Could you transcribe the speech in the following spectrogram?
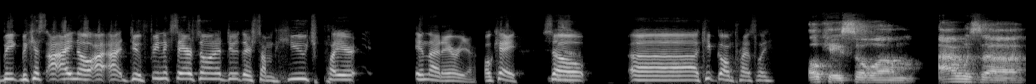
be, because I, know, I, I do Phoenix, Arizona, dude. There's some huge player in that area. Okay, so yeah. uh, keep going, Prestley. Okay, so um, I was uh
